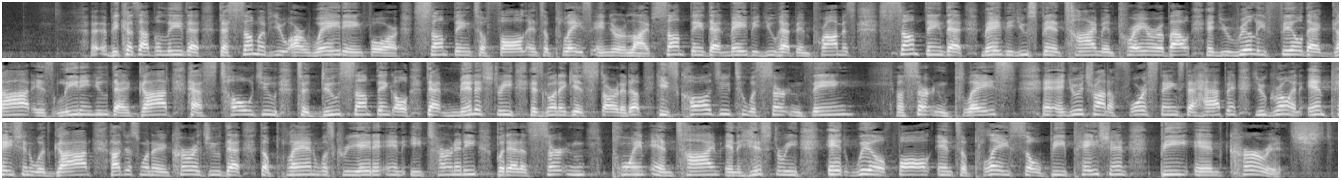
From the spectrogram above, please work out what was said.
Uh, because I believe that, that some of you are waiting for something to fall into place in your life, something that maybe you have been promised, something that maybe you spend time in prayer about, and you really feel that God is leading you, that God has told you to do something. Oh, that ministry is going to get started up. He's called you to a certain thing a certain place and, you're trying to force things to happen, you're growing impatient with God, I just want to encourage you that the plan was created in eternity, but at a certain point in time in history, it will fall into place. So be patient, be encouraged.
